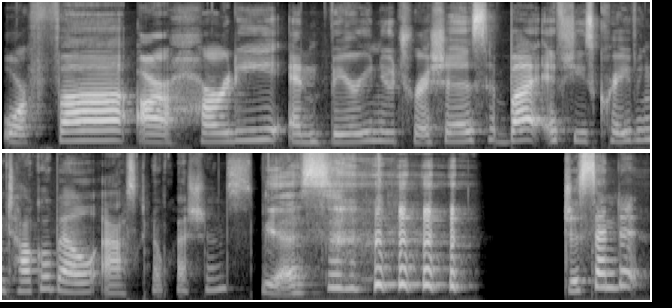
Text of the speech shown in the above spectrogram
or pho are hearty and very nutritious, but if she's craving Taco Bell, ask no questions. Yes. Just send it.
